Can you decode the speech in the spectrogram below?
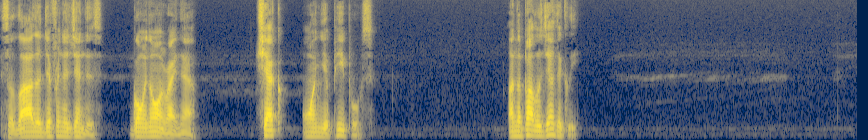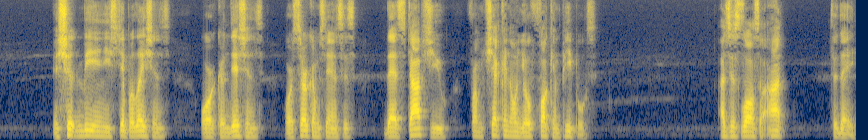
It's a lot of different agendas going on right now. Check on your peoples unapologetically. It shouldn't be any stipulations or conditions or circumstances that stops you from checking on your fucking peoples. I just lost an aunt today.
